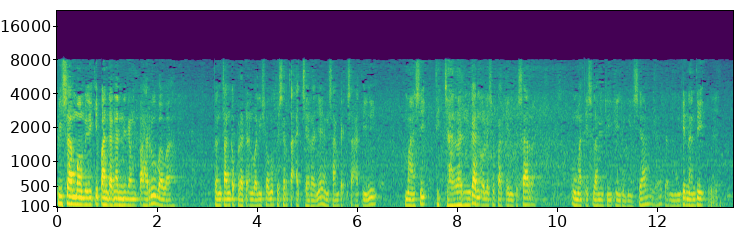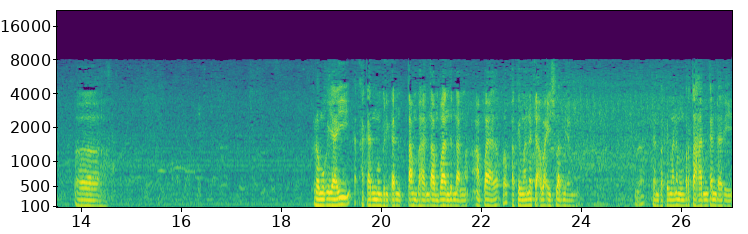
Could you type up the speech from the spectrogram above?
bisa memiliki pandangan yang baru bahwa tentang keberadaan Wali Songo beserta ajarannya yang sampai saat ini masih dijalankan oleh sebagian besar umat Islam di Indonesia ya, dan mungkin nanti uh, Romo Kiai akan memberikan tambahan-tambahan tentang apa, apa bagaimana dakwah Islam yang ya, dan bagaimana mempertahankan dari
